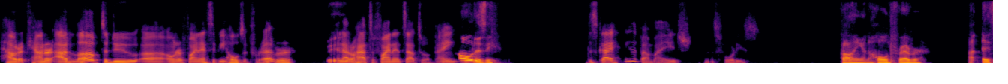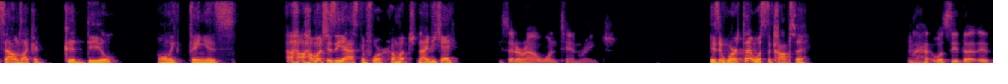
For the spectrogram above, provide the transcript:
how to counter. I'd love to do uh owner finance if he holds it forever, and I don't have to finance out to a bank. How old is he? This guy, he's about my age, in his forties. Probably going to hold forever. It sounds like a good deal. Only thing is, how much is he asking for? How much? 90K? He said around one ten range. Is it worth that? What's the comp say? well, see the it,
